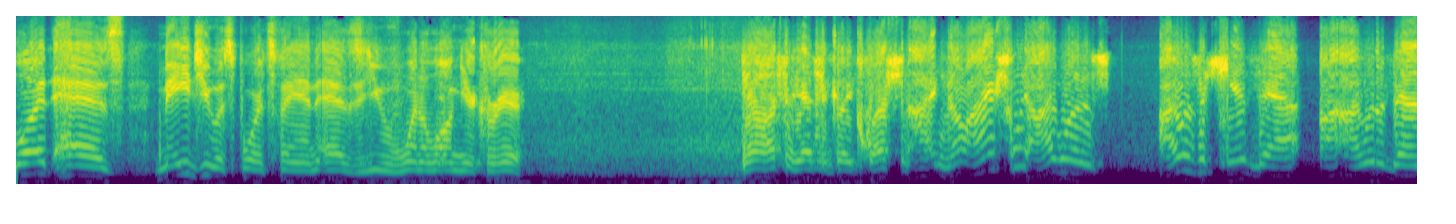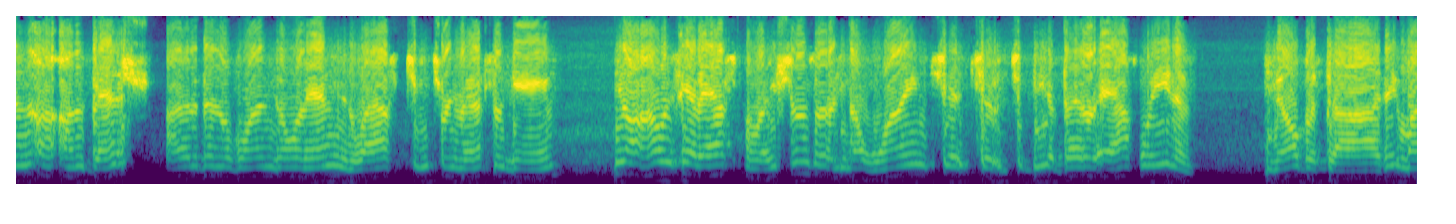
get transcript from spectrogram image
what has made you a sports fan as you've went along your career? No, that's a, that's a great question. I no, actually, I was I was a kid that I would have been uh, on the bench. I would have been the one going in in the last two, three minutes of the game. You know, I always had aspirations or, you know, wanting to, to, to be a better athlete. And, you know, but uh, I think my,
